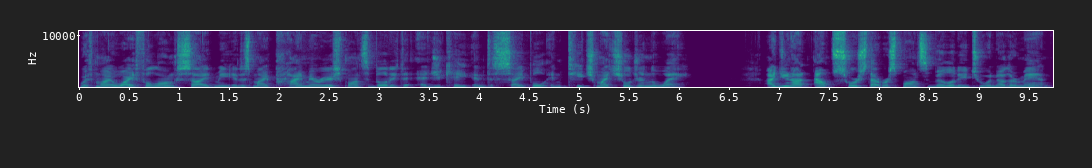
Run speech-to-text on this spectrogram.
with my wife alongside me. It is my primary responsibility to educate and disciple and teach my children the way. I do not outsource that responsibility to another man,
